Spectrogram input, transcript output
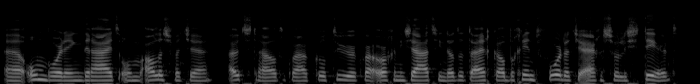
eh, onboarding draait om alles wat je uitstraalt qua cultuur, qua organisatie. En dat het eigenlijk al begint voordat je ergens solliciteert.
